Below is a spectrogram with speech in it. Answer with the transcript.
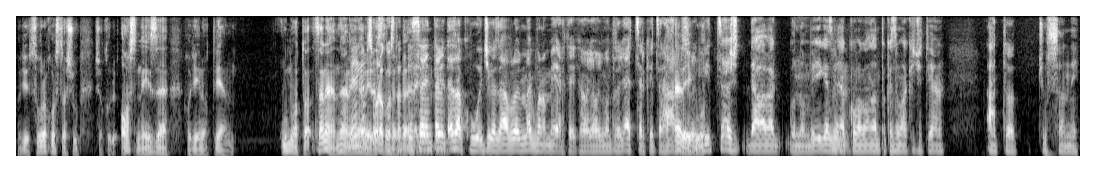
hogy őt szórakoztassuk, és akkor ő azt nézze, hogy én ott ilyen unata, szóval nem, nem, én engem nem szórakoztat. De szerintem itt ez a kulcs igazából, hogy megvan a mértéke, hogy ahogy mondtad, hogy egyszer, kétszer, háromszor vicces, de ha meg gondolom végez megy, akkor meg onnantól kezdve már kicsit ilyen át tudod csusszanni.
